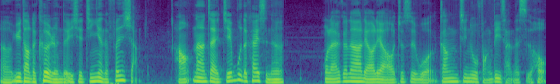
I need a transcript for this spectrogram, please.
呃遇到的客人的一些经验的分享。好，那在节目的开始呢，我来跟大家聊聊，就是我刚进入房地产的时候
